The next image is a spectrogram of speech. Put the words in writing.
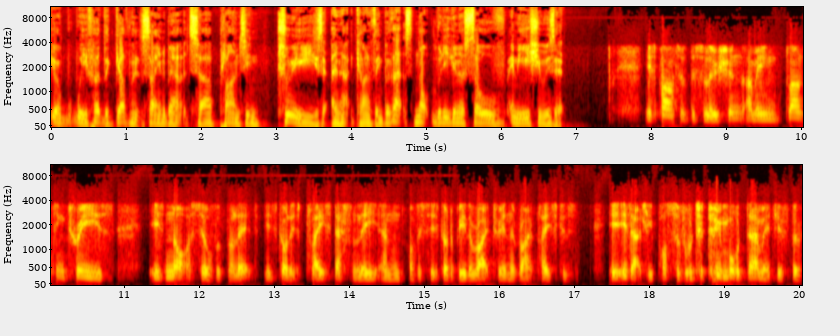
you know, we've heard the government saying about uh, planting trees and that kind of thing, but that's not really going to solve any issue, is it? It's part of the solution. I mean, planting trees is not a silver bullet. It's got its place, definitely, and obviously it's got to be the right tree in the right place because it is actually possible to do more damage if the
